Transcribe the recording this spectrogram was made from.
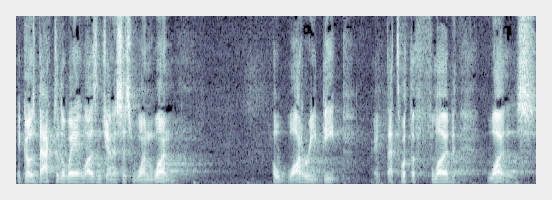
It goes back to the way it was in Genesis 1 1 a watery deep Right? That's what the flood was.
